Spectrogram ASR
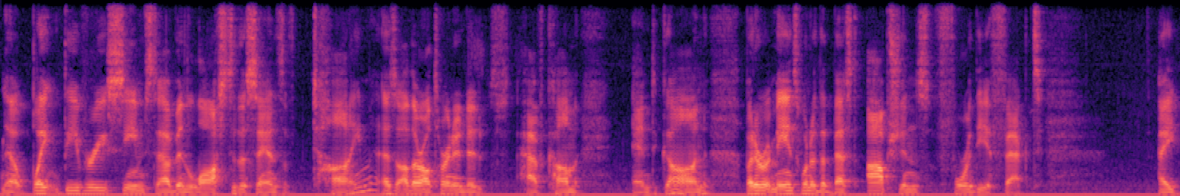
Now, blatant thievery seems to have been lost to the sands of time as other alternatives have come and gone, but it remains one of the best options for the effect. I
